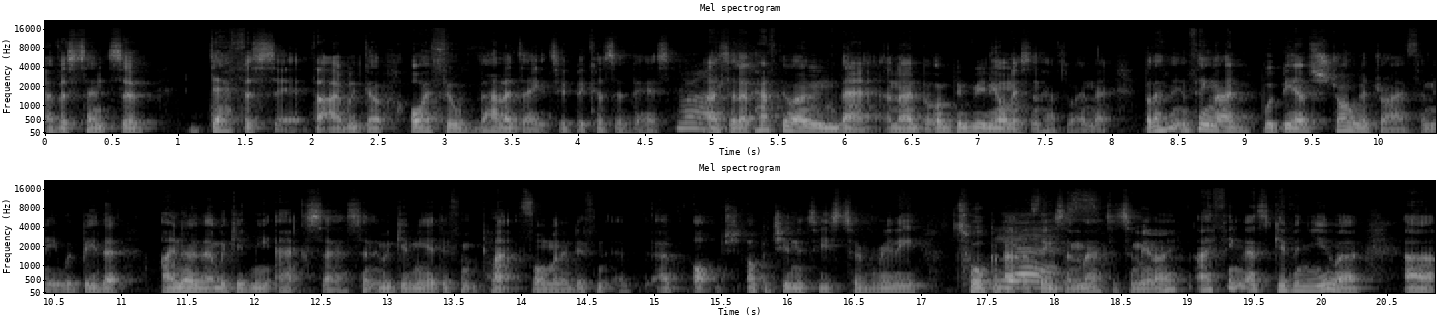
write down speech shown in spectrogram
of a sense of deficit that I would go, oh, I feel validated because of this. I Right. said I'd have to own that, and I'd, I'd be really honest and have to own that. But I think the thing that I, would be a stronger drive for me would be that I know that would give me access and it would give me a different platform and a different uh, uh, op- opportunities to really talk about the things that matter to me. And I, I think that's given you a. Uh,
